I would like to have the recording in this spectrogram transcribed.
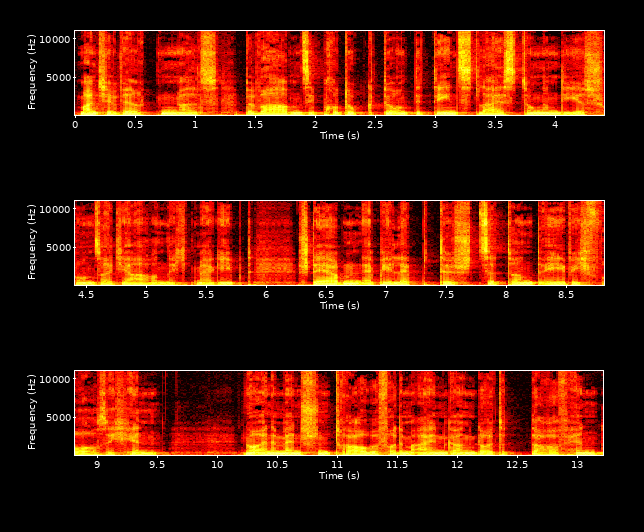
Manche wirken, als bewarben sie Produkte und Dienstleistungen, die es schon seit Jahren nicht mehr gibt, sterben epileptisch zitternd ewig vor sich hin. Nur eine Menschentraube vor dem Eingang deutet darauf hin,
